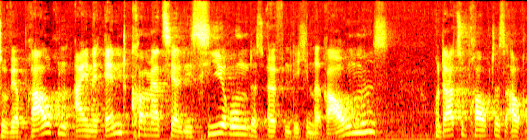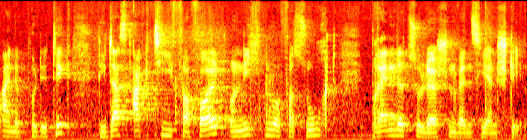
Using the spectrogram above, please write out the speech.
So, wir brauchen eine Entkommerzialisierung des öffentlichen Raumes und dazu braucht es auch eine Politik, die das aktiv verfolgt und nicht nur versucht, Brände zu löschen, wenn sie entstehen.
